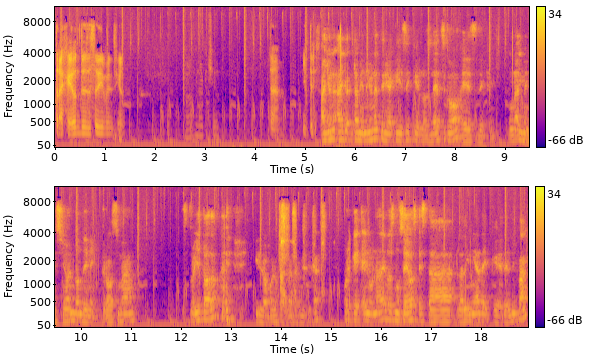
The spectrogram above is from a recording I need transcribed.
trajeron desde esa dimensión. Ah, mira qué chido. Está interesante. Hay una, hay- también hay una teoría que dice que los Let's Go es de que una dimensión donde Necrozma destruye todo y luego lo vuelve a reunificar. Porque en uno de los museos está la línea de que, del Big Bang,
